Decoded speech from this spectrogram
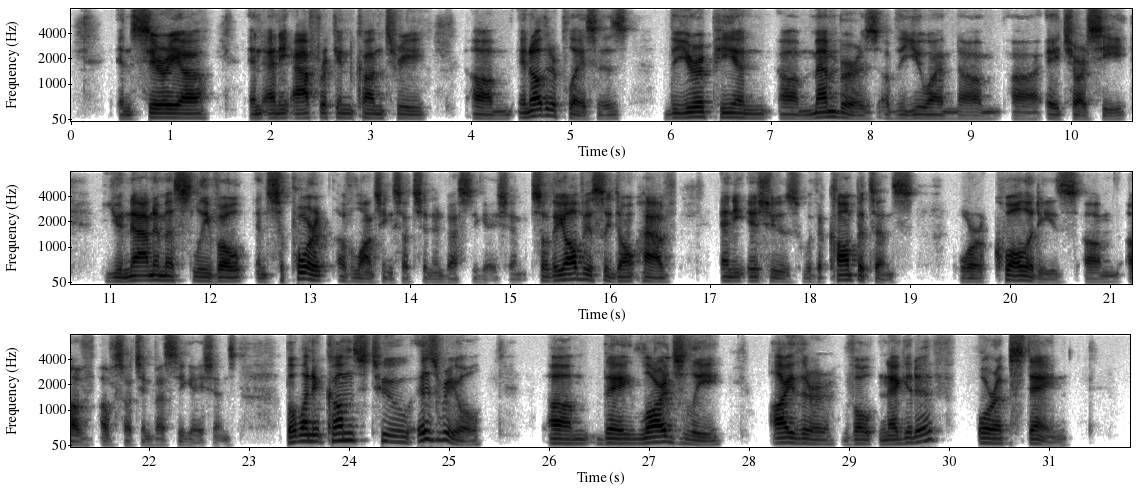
in Syria, in any African country, um, in other places, the European uh, members of the UN um, uh, HRC unanimously vote in support of launching such an investigation. So they obviously don't have any issues with the competence or qualities um, of, of such investigations. But when it comes to Israel, um, they largely either vote negative or abstain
